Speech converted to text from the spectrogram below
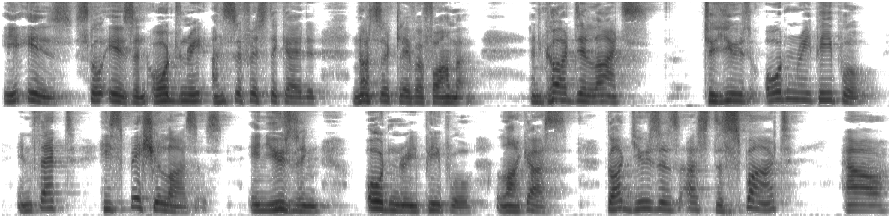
He is, still is, an ordinary, unsophisticated, not so clever farmer. And God delights to use ordinary people. In fact, He specializes in using ordinary people like us. God uses us despite our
